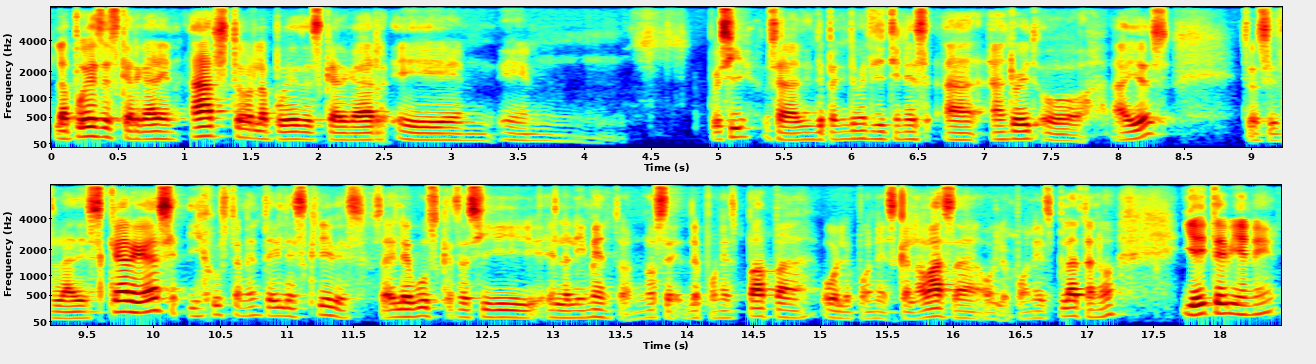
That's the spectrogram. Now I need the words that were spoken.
La puedes descargar en App Store, la puedes descargar en, en, pues sí, o sea, independientemente si tienes Android o iOS. Entonces la descargas y justamente ahí le escribes, o sea, ahí le buscas así el alimento, no sé, le pones papa o le pones calabaza o le pones plátano y ahí te viene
